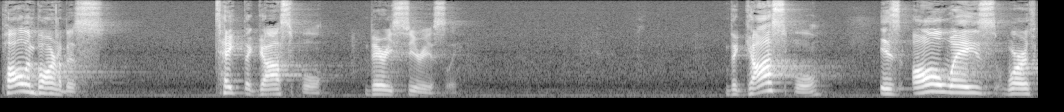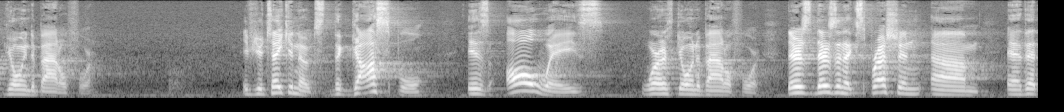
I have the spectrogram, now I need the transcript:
Paul and Barnabas take the gospel very seriously. The gospel is always worth going to battle for. If you're taking notes, the gospel is always worth going to battle for. There's, there's an expression um, that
